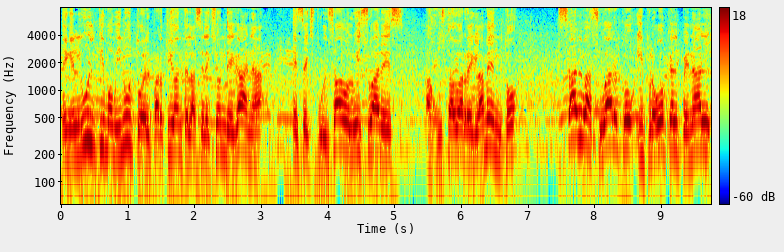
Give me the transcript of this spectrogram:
En el último minuto del partido ante la selección de Ghana, es expulsado Luis Suárez, ajustado a reglamento, salva su arco y provoca el penal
